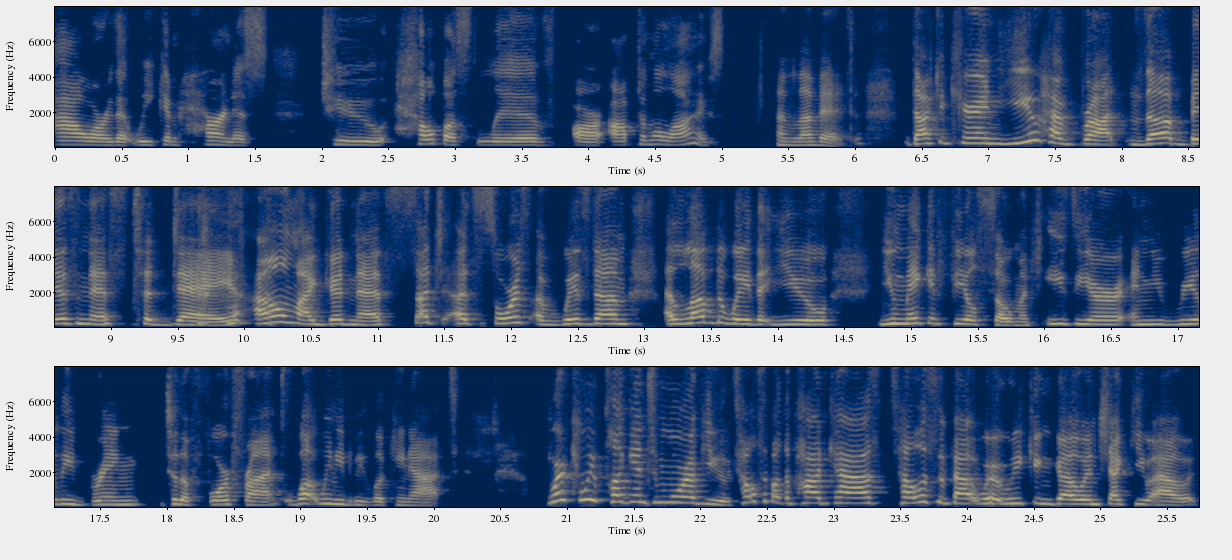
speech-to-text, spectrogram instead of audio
power that we can harness to help us live our optimal lives. I love it. Dr. Kyrin, you have brought the business today. oh my goodness, such a source of wisdom. I love the way that you you make it feel so much easier and you really bring to the forefront what we need to be looking at. Where can we plug into more of you? Tell us about the podcast. Tell us about where we can go and check you out.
